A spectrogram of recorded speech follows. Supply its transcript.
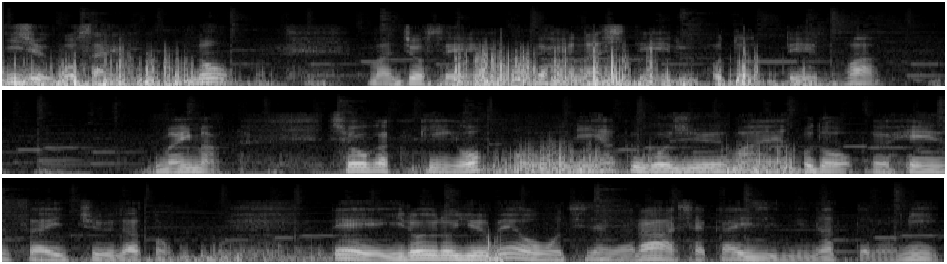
25歳の、まあ、女性が話していることっていうのは、まあ、今奨学金を250万円ほど返済中だと。でいろいろ夢を持ちながら社会人になったのに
